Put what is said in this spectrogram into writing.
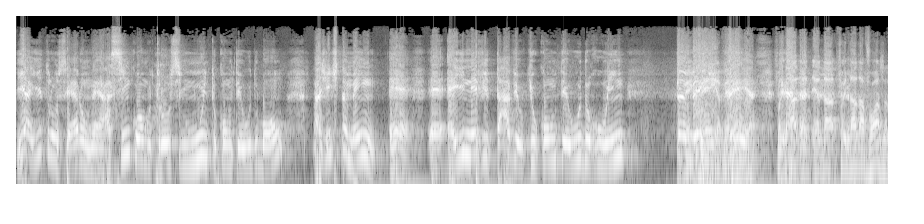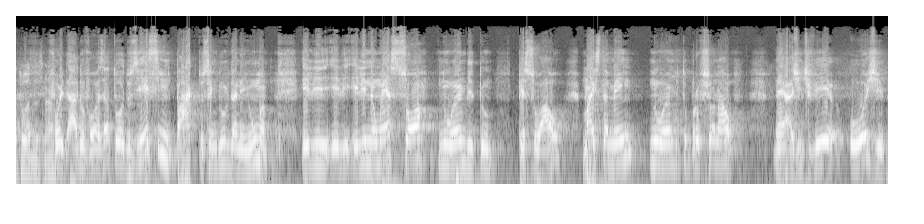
E aí trouxeram, né, assim como trouxe muito conteúdo bom, a gente também é, é, é inevitável que o conteúdo ruim Também venha, venha. venha. Foi, dada, é, foi dada voz a todos, né? Foi dado voz a todos. E esse impacto, sem dúvida nenhuma, ele, ele, ele não é só no âmbito pessoal, mas também no âmbito profissional. Né? A gente vê hoje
